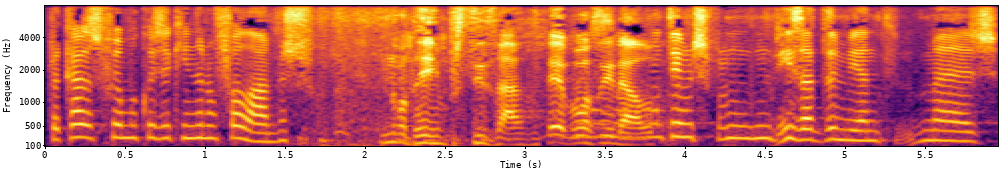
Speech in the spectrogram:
Por acaso foi uma coisa que ainda não falámos. Não têm precisado, é bom sinal. Não, não temos, exatamente, mas,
